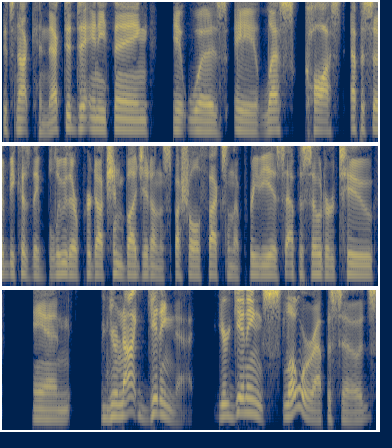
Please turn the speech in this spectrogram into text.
it's not connected to anything. It was a less cost episode because they blew their production budget on the special effects on the previous episode or two. And you're not getting that. You're getting slower episodes.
